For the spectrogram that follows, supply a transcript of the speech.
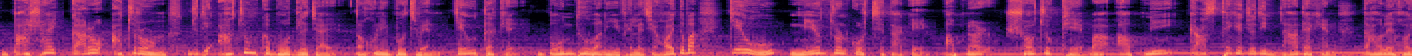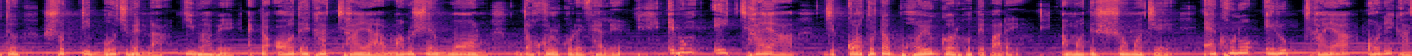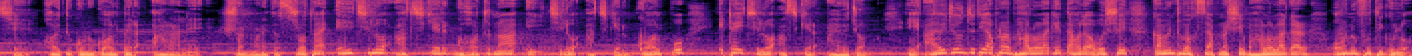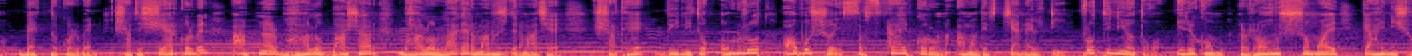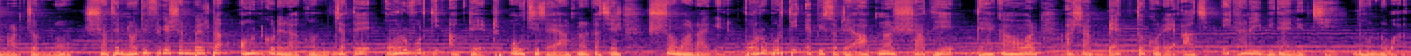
বাসায় কারও আচরণ যদি আচমকা বদলে যায়, তখনই বুঝবেন কেউ তাকে বন্ধু বানিয়ে ফেলেছে, হয়তোবা কেউ নিয়ন্ত্রণ করছে তাকে। আপনার স্বচক্ষে বা আপনি কাছ থেকে যদি না দেখেন, তাহলে হয়তো সত্যি বুঝবেন না কীভাবে একটা অদেখা ছায়া মানুষের মন দখল করে ফেলে। এবং এই ছায়া যে কতটা ভয়ঙ্কর হতে পারে, আমাদের সমাজে এখনও এরূপ ছায়া অনেক আছে, হয়তো কোনো গল্পের আড়ালে। সম্মানিত শ্রোতা, এই ছিল আজকের ঘটনা, এই ছিল আজকের গল্প, এটাই ছিল আজকের আয়োজন। এই আয়োজন যদি আপনার ভালো লাগে, তাহলে অবশ্যই কমেন্ট বক্সে আপনার সেই ভালো লাগার অনুভূতিগুলো ব্যক্ত করবেন। সাথে শেয়ার করবেন আপনার ভালোবাসার, ভালো লাগার মানুষদের মাঝে। সাথে বিনীত অনুরোধ, অবশ্যই সাবস্ক্রাইব করুন আমাদের চ্যানেলটি প্রতিনিয়ত এরকম রহস্যময় কাহিনী শোনার জন্য। সাথে নোটিফিকেশন বেলটা অন করে রাখুন, যাতে পরবর্তী আপডেট পৌঁছে যায় আপনার কাছে সবার আগে। পরবর্তী এপিসোডে আপনার সাথে দেখা হওয়ার আশা ব্যক্ত করে আজ এখানেই বিদায় নিচ্ছি। ধন্যবাদ।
